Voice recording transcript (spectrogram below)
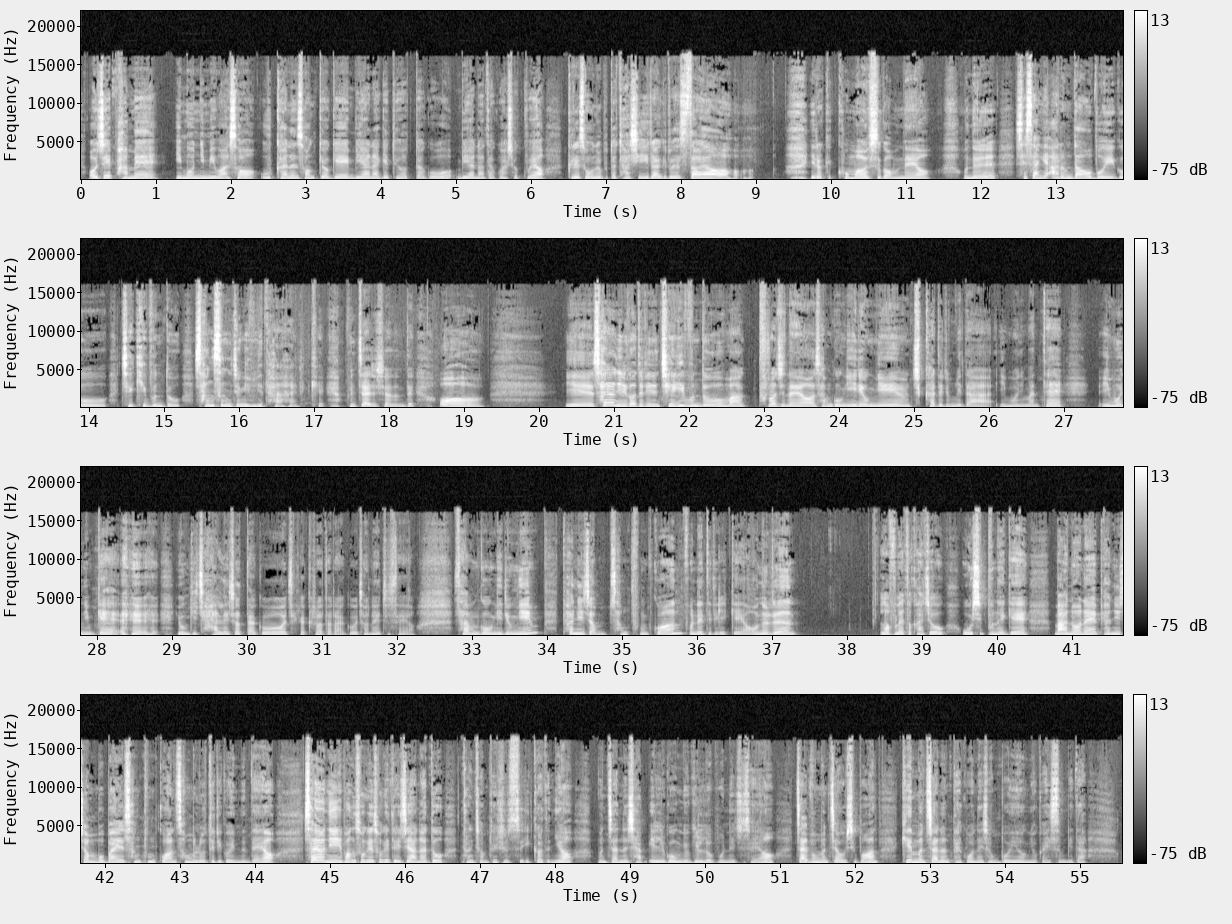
어제 밤에 이모님이 와서 욱하는 성격에 미안하게 되었다고, 미안하다고 하셨고요. 그래서 오늘부터 다시 일하기로 했어요. 이렇게 고마울 수가 없네요. 오늘 세상이 아름다워 보이고 제 기분도 상승 중입니다. 이렇게 문자 주셨는데, 어, 예, 사연 읽어드리는 제 기분도 막 풀어지네요. 3026님 축하드립니다. 이모님한테, 이모님께 용기 잘 내셨다고 제가 그러더라고 전해주세요. 3026님 편의점 상품권 보내드릴게요. 오늘은 러브레터 가족 50분에게 만원의 편의점 모바일 상품권 선물로 드리고 있는데요. 사연이 방송에 소개되지 않아도 당첨되실 수 있거든요. 문자는 샵 1061로 보내주세요. 짧은 문자 50원, 긴 문자는 100원의 정보 이용료가 있습니다.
